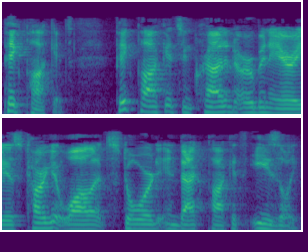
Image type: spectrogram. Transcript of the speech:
Pickpockets. Pickpockets in crowded urban areas target wallets stored in back pockets easily.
